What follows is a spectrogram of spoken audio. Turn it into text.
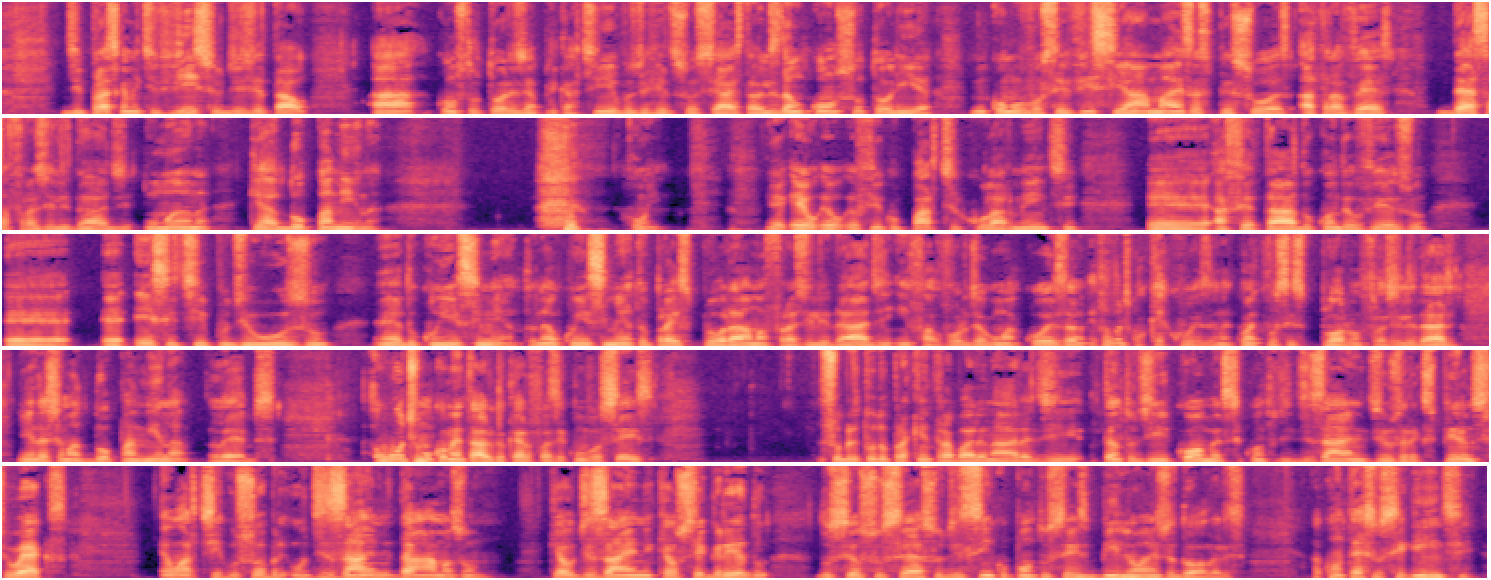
de praticamente vício digital a construtores de aplicativos, de redes sociais, tal. eles dão consultoria em como você viciar mais as pessoas através dessa fragilidade humana que é a dopamina. Ruim. Eu, eu, eu fico particularmente é, afetado quando eu vejo é, é esse tipo de uso é, do conhecimento, né? o conhecimento para explorar uma fragilidade em favor de alguma coisa, em favor de qualquer coisa. Né? Como é que você explora uma fragilidade? E ainda chama Dopamina Labs. O último comentário que eu quero fazer com vocês, sobretudo para quem trabalha na área de tanto de e-commerce quanto de design, de user experience UX, é um artigo sobre o design da Amazon, que é o design que é o segredo do seu sucesso de 5,6 bilhões de dólares. Acontece o seguinte:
